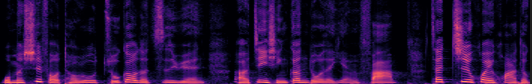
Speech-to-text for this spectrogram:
我们是否投入足够的资源，呃，进行更多的研发，在智慧化的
